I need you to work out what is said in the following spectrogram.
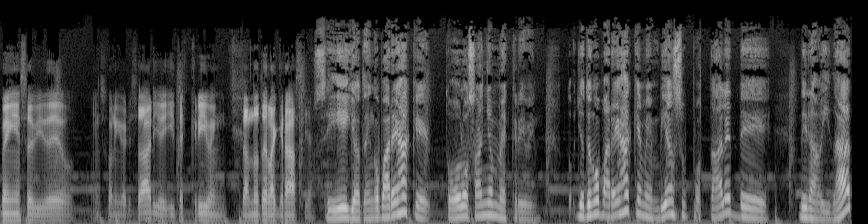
ven ese video en su aniversario y te escriben dándote las gracias. Sí, yo tengo parejas que todos los años me escriben. Yo tengo parejas que me envían sus postales de, de Navidad.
